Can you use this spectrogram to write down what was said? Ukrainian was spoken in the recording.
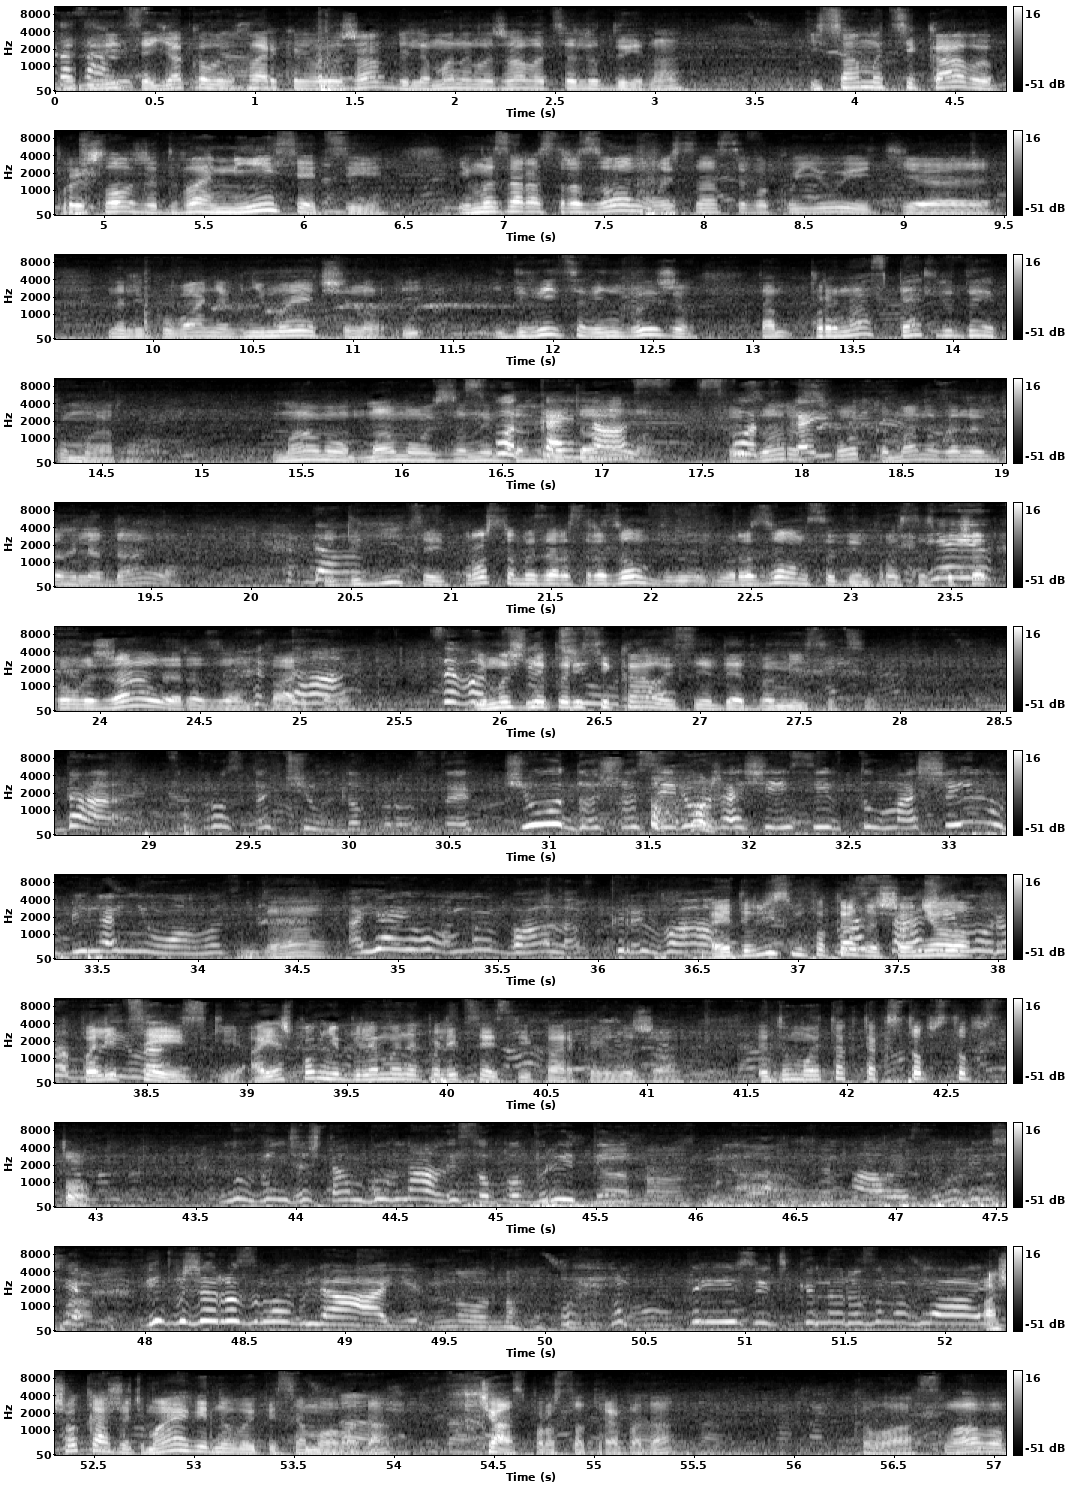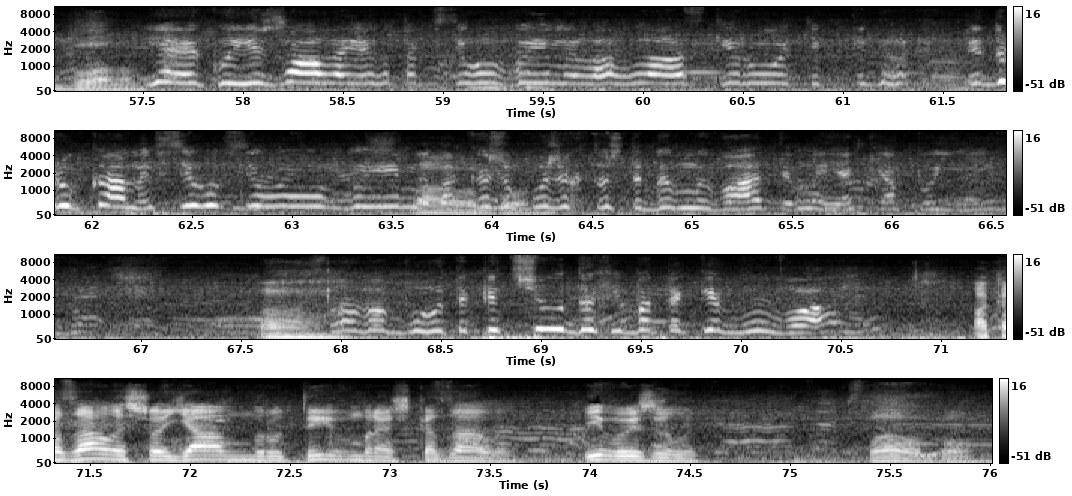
казали, дивіться, я коли в. Харкові лежав, біля мене лежала ця людина. І саме цікаве, пройшло вже два місяці, і ми зараз разом ось нас евакуюють е, на лікування в Німеччину. І, і дивіться, він вижив. Там при нас п'ять людей померло. Мама, мама ось за ним Сфоткай доглядала. нас, От зараз сфоткай. фотка, мама за ним доглядала. Да. І дивіться, і просто ми зараз разом разом сидимо. Просто Я- спочатку лежали разом в Да. Харкові. Це І ми ж вообще не чудо. пересікались ніде два місяці. Да, це просто чудо, просто чудо, що Сережа ще й сів в ту машину біля нього. Да. А я його вмивала, вкривала. А я дивлюсь, він показує, що в Масаж нього робила. поліцейський. А я ж пам'ятаю, біля мене поліцейський в Харкові лежав. Я думаю, так, так, стоп, стоп, стоп. Ну він же ж там був на лисо побритий. Да, ну, На. Ну він ще він вже розмовляє. ну, ну. Трішечки ну розмовляє. А що кажуть, має відновитися мова, Да, да? да. Час просто треба, да? Клас, слава Богу. Я як уїжджала, я його так всього вимила, глазки, ротик під, під руками, всього всього його вимила. Слава Кажу, Богу. боже, хто ж тебе вмиватиме, як я поїду. Ах. Слава Богу, таке чудо, хіба таке буває. А казали, що я вмру, ти вмреш, казали. І вижили. Слава Богу.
